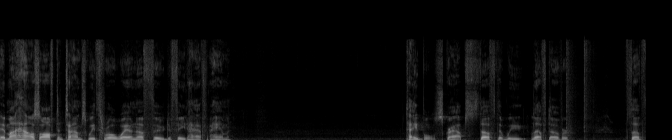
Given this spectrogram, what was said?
at my house, oftentimes we throw away enough food to feed half of Hammond. Table scraps, stuff that we left over, stuff,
